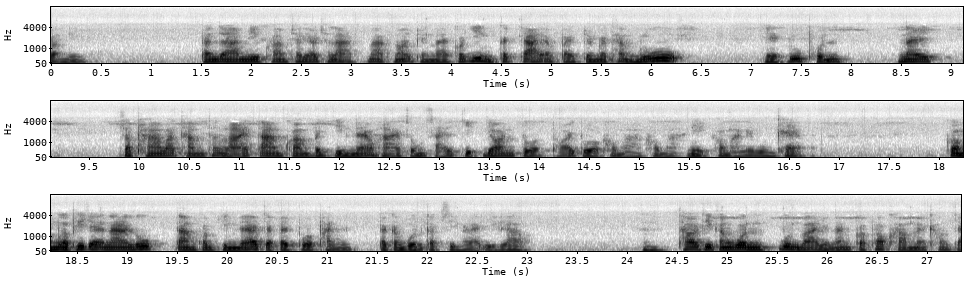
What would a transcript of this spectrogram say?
ตอนนี้ ปัญญามีความเฉลียวฉลาดมากน้อยเพียงไรก็ยิ่งกระจายออกไปจนกระทั่งรู้ เหตุรู้ผลในสภาวะธรรมทั้งหลายตามความเป็นจริงแล้วหายสงสัยจิตย้อนตัวถอยตัวเข้ามาเข้ามา นี่เข้ามาในวงแคบ ก็เมื่อพิจารณารูปตามความจริงแล้วจะไปปัวพันไปกังวลกับสิ่งอะไรอีกเล่า เท่าที่กังวลวุ่นวายอยู่นั้น ก็เพราะความไม่เข้าใจ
